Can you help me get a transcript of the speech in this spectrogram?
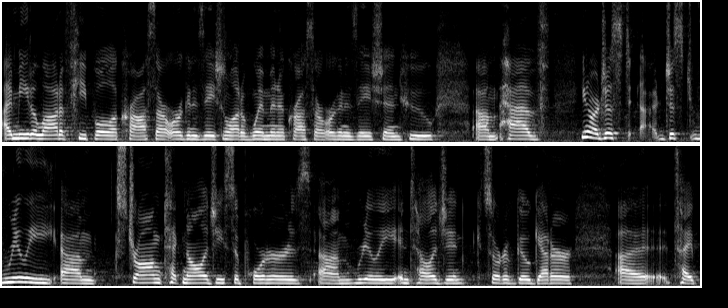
I meet a lot of people across our organization, a lot of women across our organization who um, have, you know, are just, just really um, strong technology supporters, um, really intelligent, sort of go-getter uh, type,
